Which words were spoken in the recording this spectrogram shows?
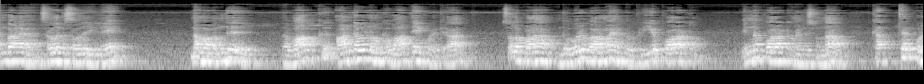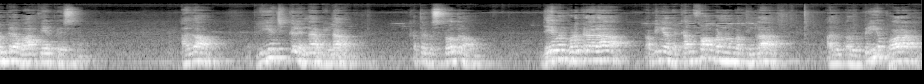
அன்பான சகோதர சகோதரிகளே நம்ம வந்து இந்த வாக்கு ஆண்டவர் நமக்கு வார்த்தையை கொடுக்கிறார். சொல்லப்போனால் இந்த ஒரு வாரமா எனக்கு ஒரு பெரிய போராட்டம். என்ன போராட்டம் என்று சொன்னால் கத்தர் கொடுக்கிற வார்த்தையை பேசணும். அதுதான் பெரிய சிக்கல் என்ன அப்படின்னா கத்தருக்கு ஸ்தோத்திரம். தேவன் கொடுக்குறாரா அப்படிங்கிறத கன்ஃபார்ம் பண்ணணும் பார்த்தீங்களா? அது அது ஒரு பெரிய போராட்டம்.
